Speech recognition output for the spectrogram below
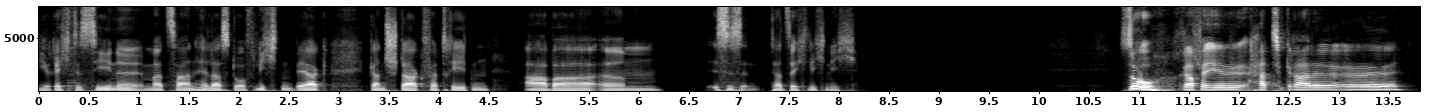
Die rechte Szene Marzahn, Hellersdorf, Lichtenberg ganz stark vertreten. Aber ähm, ist es tatsächlich nicht. So, Raphael hat gerade äh,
